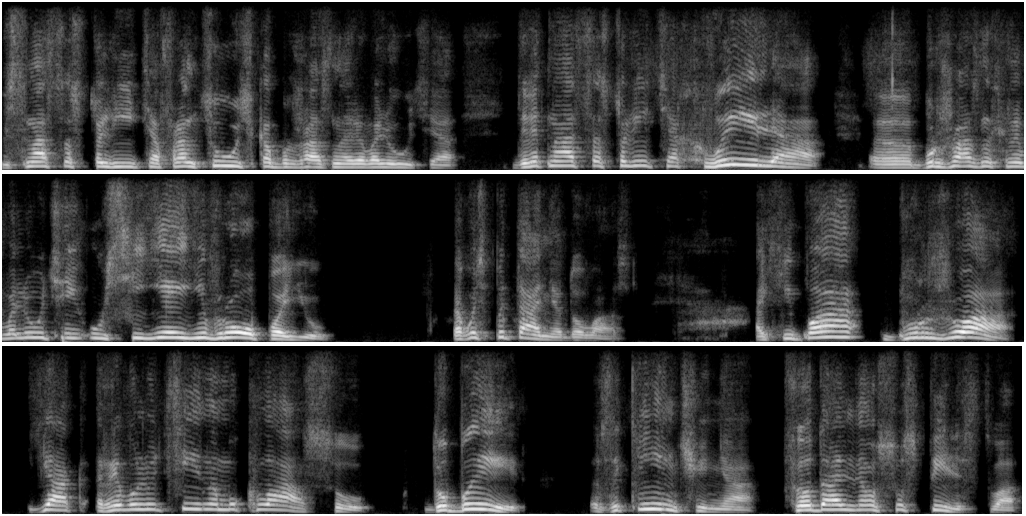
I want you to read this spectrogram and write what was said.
18 століття французька буржуазна революція, 19 століття хвиля е, буржуазних революцій усією Європою. Так ось питання до вас. А хіба буржуа як революційному класу доби закінчення феодального суспільства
